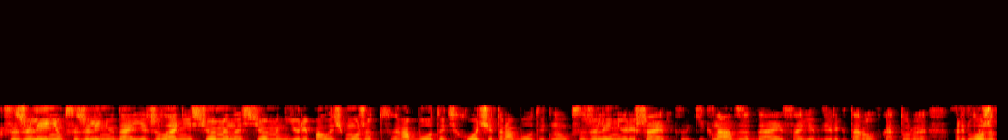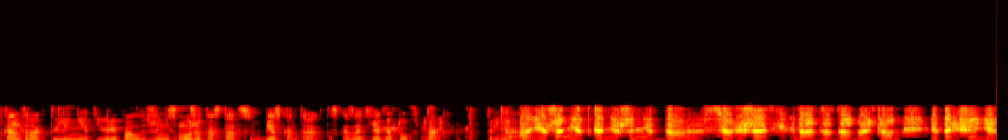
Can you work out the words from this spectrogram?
К сожалению, к сожалению, да, есть желание Семина. Семин Юрий Павлович может работать, хочет работать, но, к сожалению, решает Кикнадзе, да, и совет директоров, которые предложат контракт или нет. Юрий Павлович же не сможет остаться без контракта, сказать, я готов так тренировать. Ну, конечно, нет, конечно, нет, да. Все решает Кикнадзе, да, но если он это решение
